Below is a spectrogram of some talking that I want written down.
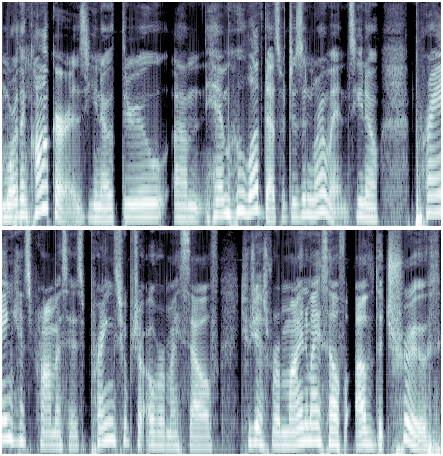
more than conquerors, you know, through um, him who loved us, which is in Romans, you know, praying his promises, praying the scripture over myself to just remind myself of the truth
